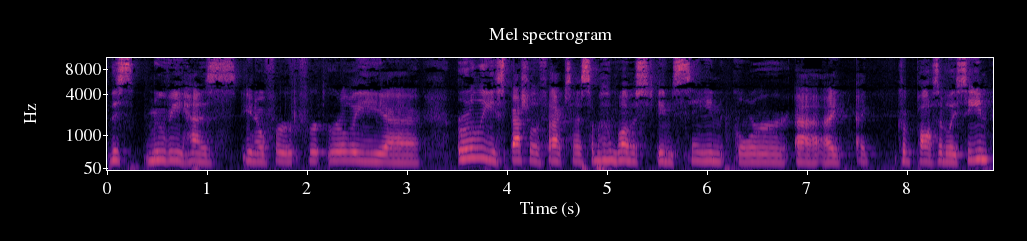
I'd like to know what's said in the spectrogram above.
this movie has you know for for early uh, early special effects has some of the most insane gore uh, I, I could possibly seen.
